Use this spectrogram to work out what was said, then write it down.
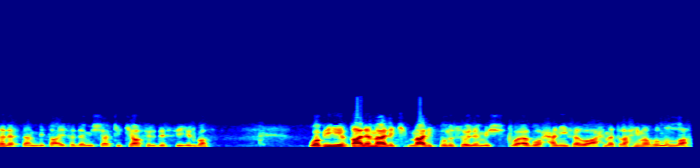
seleften bir taife demişler ki kafirdir sihirbaz. Ve bihi kale Malik. Malik bunu söylemiş. Ve Ebu Hanife ve Ahmet rahimahumullah.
